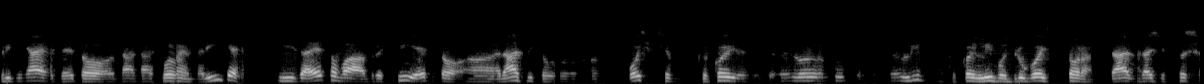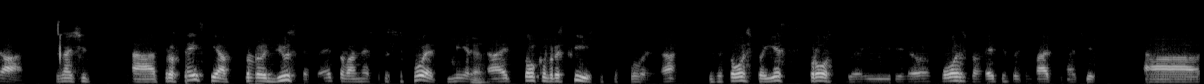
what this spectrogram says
применяете это на, на своем рынке, и из-за этого в России это а, развито больше, чем какой, э, либо, какой-либо другой стороны, да, даже в США. Значит, а, профессия продюсер этого не существует в мире, Да. да, это только в России существует, да, из-за того, что есть спрос и можно этим заниматься, значит. А,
